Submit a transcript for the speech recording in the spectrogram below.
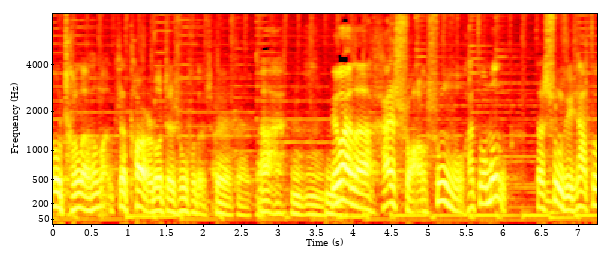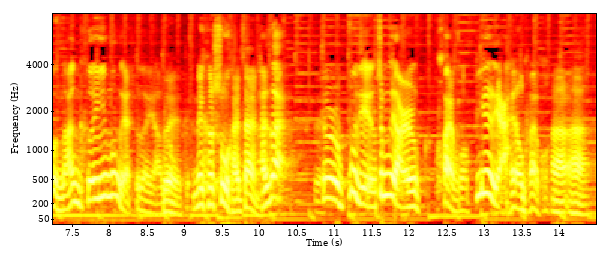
都成了他妈这掏耳朵真舒服的事儿。对对对，啊，嗯嗯。另外呢，还爽舒服，还做梦，在树底下做南柯一梦也是在扬州。对，那棵树还在呢，还在，就是不仅睁眼快活，闭着眼还要快活。啊啊。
